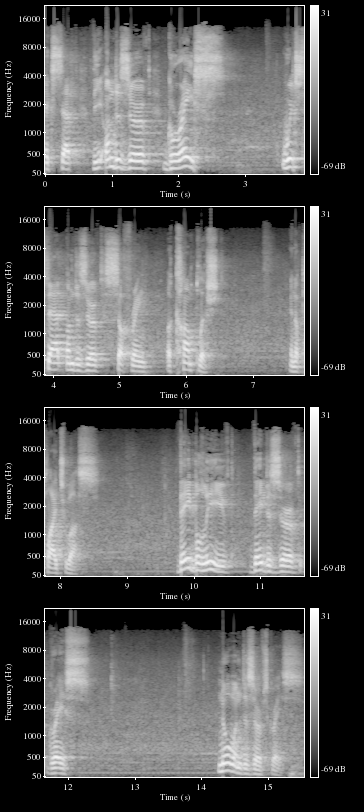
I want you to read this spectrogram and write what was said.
accept the undeserved grace which that undeserved suffering accomplished and applied to us. They believed they deserved grace. No one deserves grace.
